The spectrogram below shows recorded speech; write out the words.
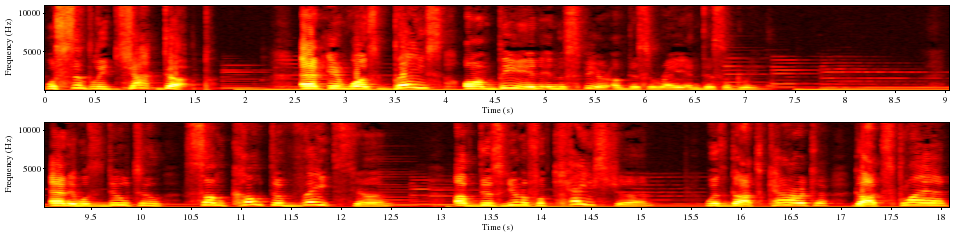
was simply jacked up and it was based on being in the spirit of disarray and disagreement and it was due to some cultivation of disunification with God's character, God's plan,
